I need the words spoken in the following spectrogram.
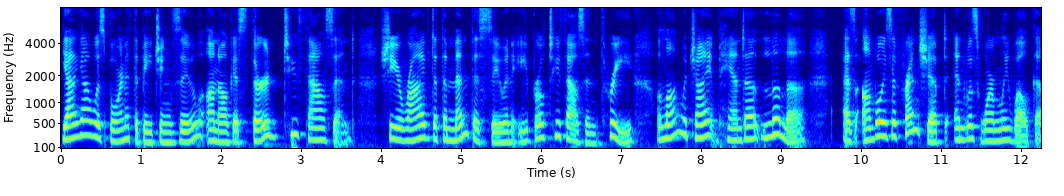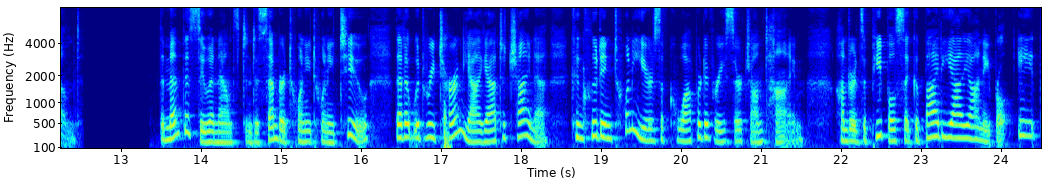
Yaya was born at the Beijing Zoo on August 3, 2000. She arrived at the Memphis Zoo in April 2003, along with giant panda Lele, as envoys of friendship and was warmly welcomed. The Memphis Zoo announced in December 2022 that it would return Yaya to China, concluding 20 years of cooperative research on time. Hundreds of people said goodbye to Yaya on April 8th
